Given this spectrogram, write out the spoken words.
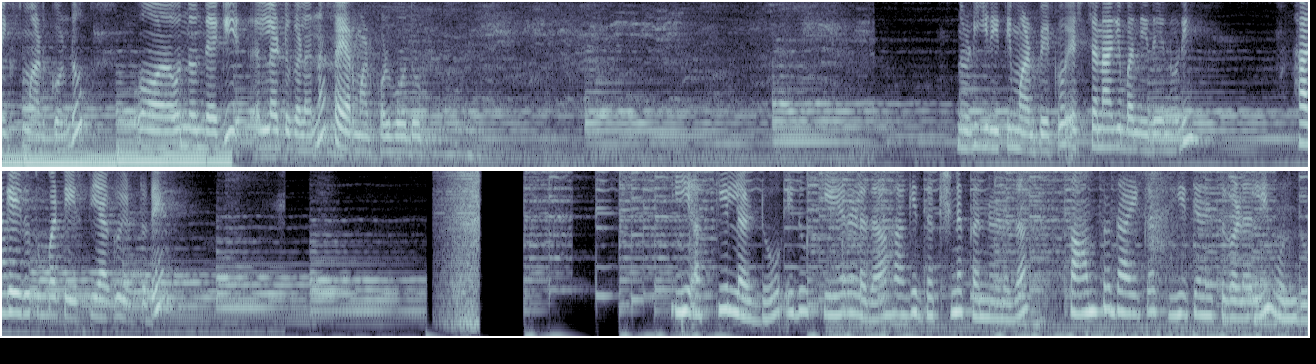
ಮಿಕ್ಸ್ ಮಾಡಿಕೊಂಡು ಒಂದೊಂದಾಗಿ ಲಡ್ಡುಗಳನ್ನು ತಯಾರು ಮಾಡ್ಕೊಳ್ಬೋದು. ನೋಡಿ, ಈ ರೀತಿ ಮಾಡಬೇಕು. ಎಷ್ಟು ಚೆನ್ನಾಗಿ ಬಂದಿದೆ ನೋಡಿ. ಹಾಗೆ ಇದು ತುಂಬ ಟೇಸ್ಟಿಯಾಗೂ ಇರ್ತದೆ. ಈ ಅಕ್ಕಿ ಲಡ್ಡು ಇದು ಕೇರಳದ ಹಾಗೆ ದಕ್ಷಿಣ ಕನ್ನಡದ ಸಾಂಪ್ರದಾಯಿಕ ಸಿಹಿ ತಿನಿಸುಗಳಲ್ಲಿ ಒಂದು.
